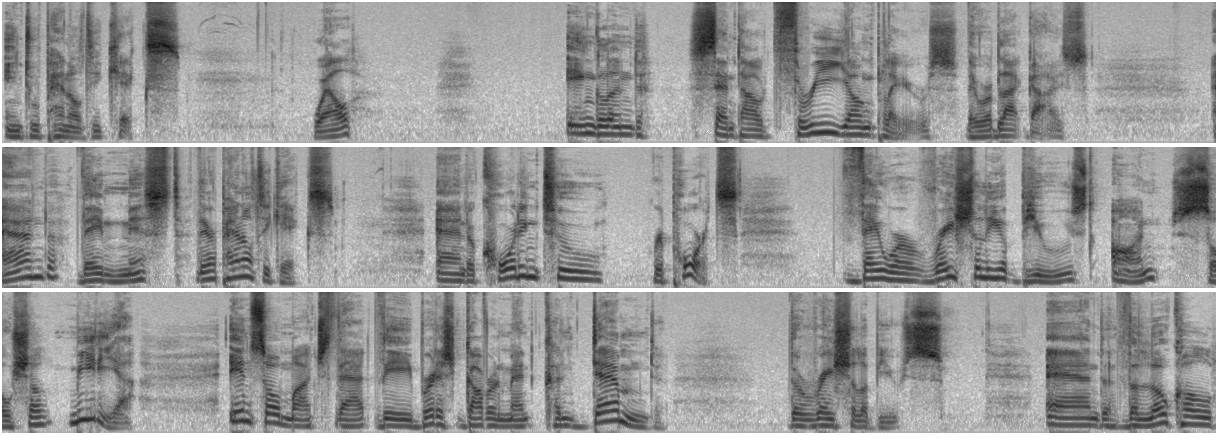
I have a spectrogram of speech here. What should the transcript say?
into penalty kicks. Well, England sent out three young players, they were black guys, and they missed their penalty kicks. And according to reports, they were racially abused on social media, insomuch that the British government condemned the racial abuse. And the local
